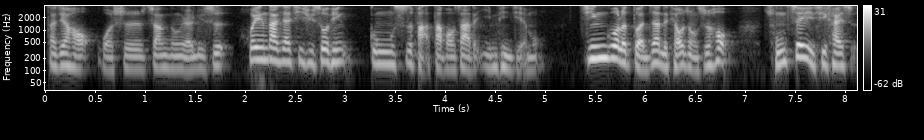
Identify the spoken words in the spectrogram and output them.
大家好，我是张根源律师，欢迎大家继续收听《公司法大爆炸》的音频节目。经过了短暂的调整之后，从这一期开始，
